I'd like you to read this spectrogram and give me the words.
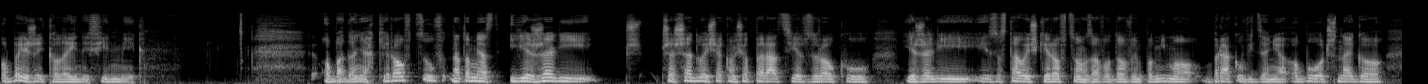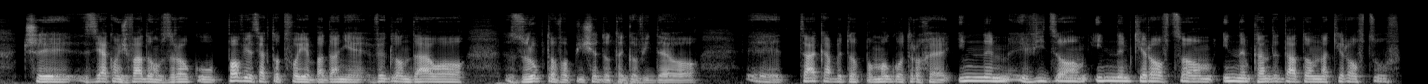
obejrzyj kolejny filmik o badaniach kierowców, natomiast jeżeli przeszedłeś jakąś operację wzroku, jeżeli zostałeś kierowcą zawodowym pomimo braku widzenia obuocznego, czy z jakąś wadą wzroku, powiedz jak to Twoje badanie wyglądało, zrób to w opisie do tego wideo, y, tak aby to pomogło trochę innym widzom, innym kierowcom, innym kandydatom na kierowców,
